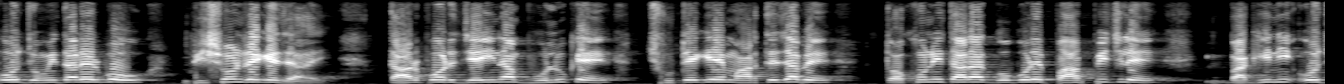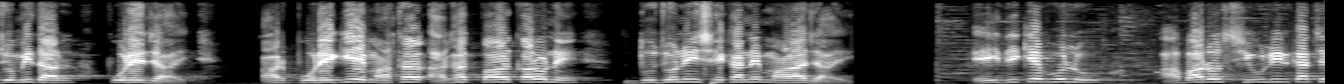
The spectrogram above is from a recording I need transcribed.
ও জমিদারের বউ ভীষণ রেগে যায়। তারপর যেই না ভলুকে ছুটে গিয়ে মারতে যাবে, তখনই তারা গোবরে পা পিছলে বাঘিনী ও জমিদার পড়ে যায়। আর পড়ে গিয়ে মাথার আঘাত পাওয়ার কারণে দুজনেই সেখানে মারা যায়। এইদিকে ভলু আবারও শিউলির কাছে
